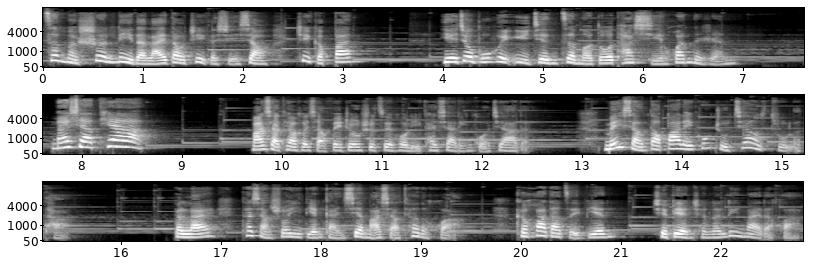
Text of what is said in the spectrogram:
这么顺利的来到这个学校、这个班，也就不会遇见这么多他喜欢的人。马小跳，马小跳和小非洲是最后离开夏林果家的，没想到芭蕾公主叫住了他。本来他想说一点感谢马小跳的话，可话到嘴边却变成了另外的话。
